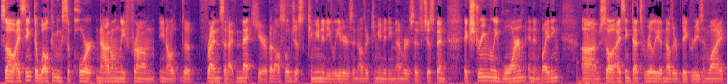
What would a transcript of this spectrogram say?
so i think the welcoming support not only from you know the friends that I've met here, but also just community leaders and other community members has just been extremely warm and inviting. Um, so I think that's really another big reason why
